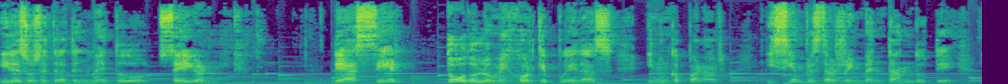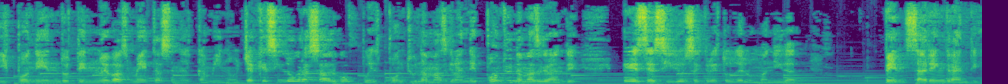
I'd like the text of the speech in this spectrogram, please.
Y de eso se trata el método Zeigarnik, de hacer todo lo mejor que puedas y nunca parar. Y siempre estar reinventándote y poniéndote nuevas metas en el camino, ya que si logras algo, pues ponte una más grande, ponte una más grande. Ese ha sido el secreto de la humanidad, pensar en grande.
